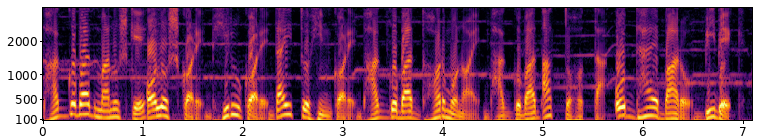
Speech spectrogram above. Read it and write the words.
ভাগ্যবাদ মানুষকে অলস করে, ভীরু করে, দায়িত্বহীন করে। ভাগ্যবাদ ধর্ম নয়, ভাগ্যবাদ আত্মহত্যা। অধ্যায় বারো, বিবেক।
